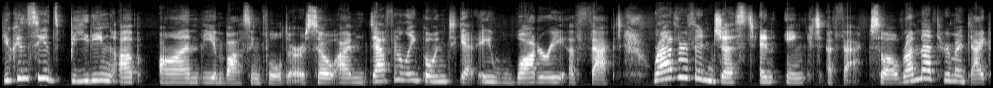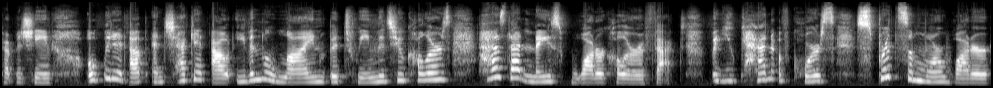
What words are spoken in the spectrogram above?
You can see it's beating up on the embossing folder. So I'm definitely going to get a watery effect rather than just an inked effect. So I'll run that through my die cut machine, open it up and check it out. Even the line between the two colors has that nice watercolor effect. But you can, of course, spritz some more water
